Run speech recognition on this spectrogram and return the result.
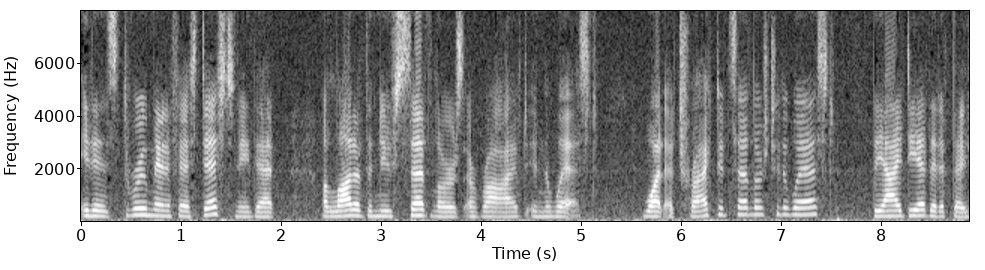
it is through manifest destiny that a lot of the new settlers arrived in the West. What attracted settlers to the West? The idea that if they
